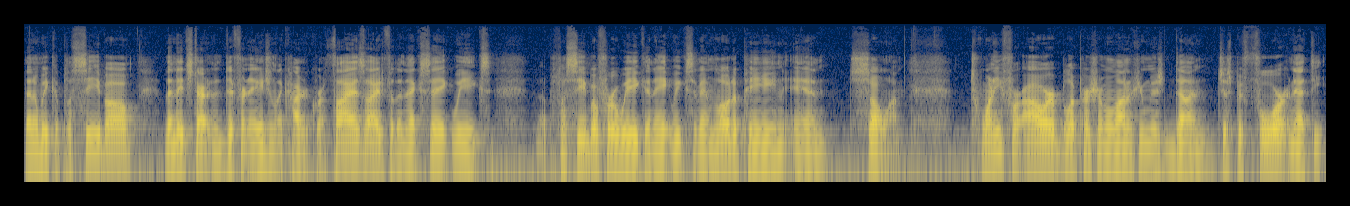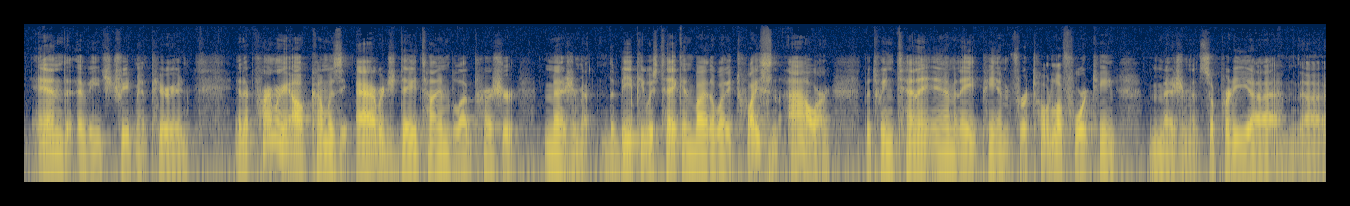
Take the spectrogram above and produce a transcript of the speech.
then a week of placebo, then they'd start on a different agent like hydrochlorothiazide for the next eight weeks, placebo for a week, and eight weeks of amlodipine, and so on. 24 hour blood pressure monitoring was done just before and at the end of each treatment period, and the primary outcome was the average daytime blood pressure measurement. The BP was taken, by the way, twice an hour between 10 a.m. and 8 p.m. for a total of 14 measurements. So pretty uh, uh,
